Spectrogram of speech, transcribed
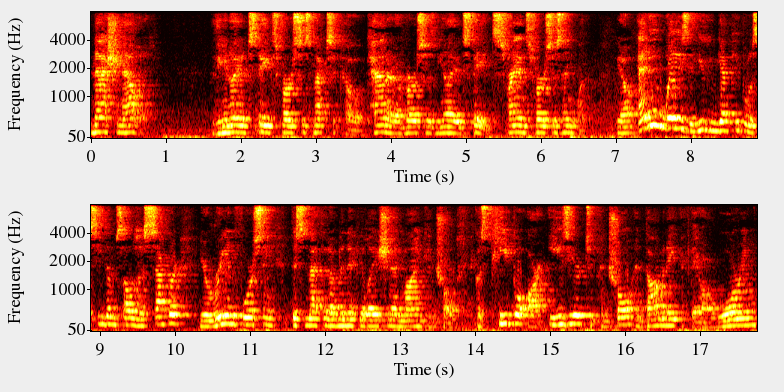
nationality, the United States versus Mexico, Canada versus the United States, France versus England. You know, any ways that you can get people to see themselves as separate, you're reinforcing this method of manipulation and mind control because people are easier to control and dominate if they are warring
